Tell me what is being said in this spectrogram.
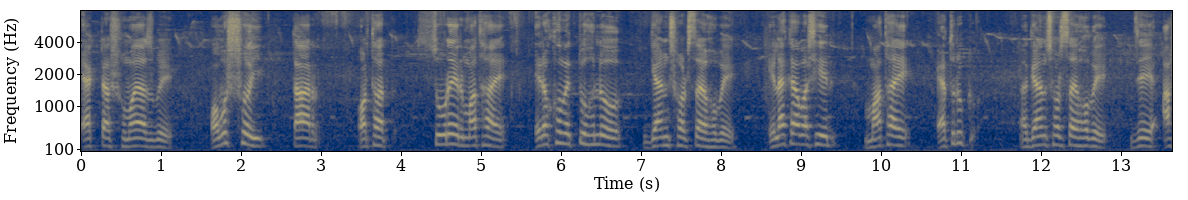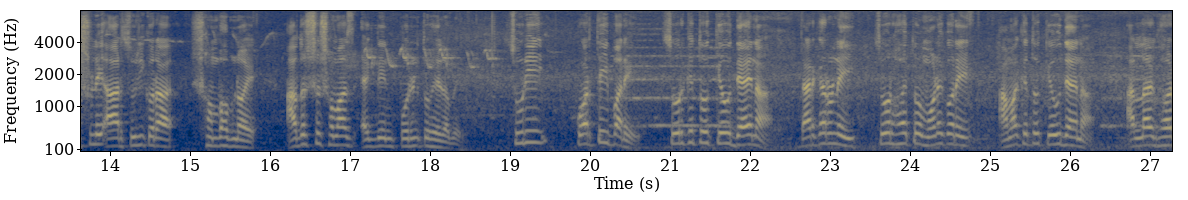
একটা সময় আসবে। অবশ্যই তার, অর্থাৎ চোরের মাথায় এরকম একটু হলেও জ্ঞান সরসায় হবে। এলাকাবাসীর মাথায় এতটুকু জ্ঞান সরসায় হবে যে আসলে আর চুরি করা সম্ভব নয়। আদর্শ সমাজ একদিন পরিণত হয়ে যাবে। চুরি করতেই পারে, চোরকে তো কেউ দেয় না। তার কারণেই চোর হয়তো মনে করে, আমাকে তো কেউ দেয় না। আল্লাহর ঘর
